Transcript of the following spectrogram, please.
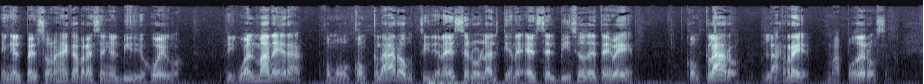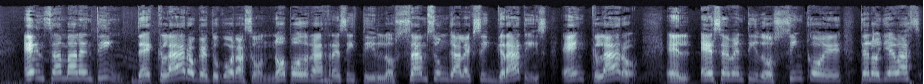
en el personaje que aparece en el videojuego. De igual manera, como con Claro, si tienes el celular, tienes el servicio de TV. Con Claro, la red más poderosa. En San Valentín, declaro que tu corazón no podrá resistir los Samsung Galaxy gratis en Claro. El S22 5E te lo llevas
